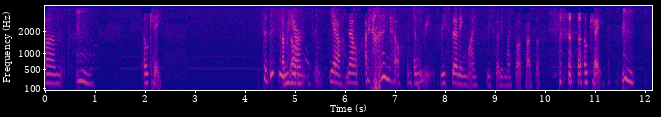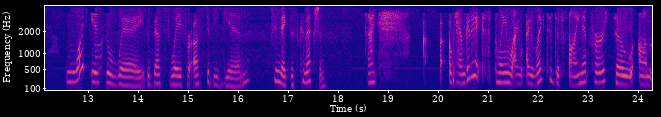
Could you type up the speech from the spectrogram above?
um, okay. So this is I'm here. Um, yeah. No, I, I know. I'm just re- resetting my resetting my thought process. okay. what is the way, the best way for us to begin to make this connection? I okay. I'm going to explain. I, I like to define it first. So um,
